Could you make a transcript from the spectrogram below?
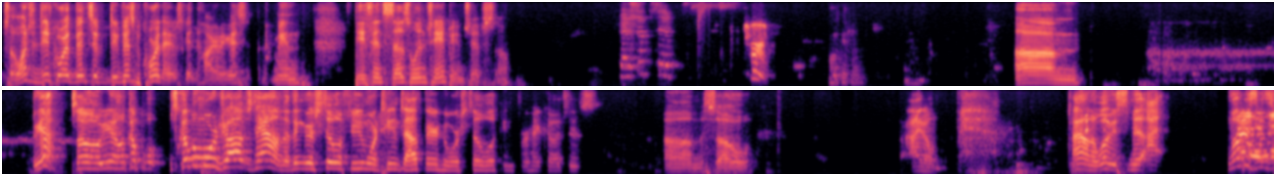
so a bunch of defensive defensive coordinators getting hired. I guess. I mean, defense does win championships. So. True. Um. Yeah. So you know, a couple, a couple more jobs down. I think there's still a few more teams out there who are still looking for head coaches. Um. So. I don't. I don't know. Lovie Smith. I, Lovie Smith's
